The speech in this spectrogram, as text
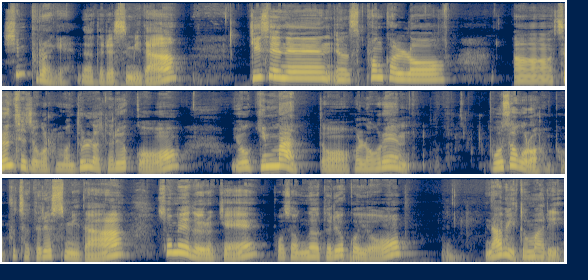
심플하게 넣어드렸습니다. 기세는 이 스펀 컬러 어, 전체적으로 한번 둘러드렸고 요 깃만 또 홀로그램 보석으로 한번 붙여드렸습니다. 소매도 이렇게 보석 넣어드렸고요. 나비 두 마리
